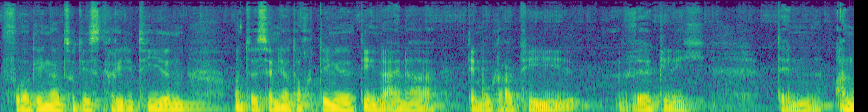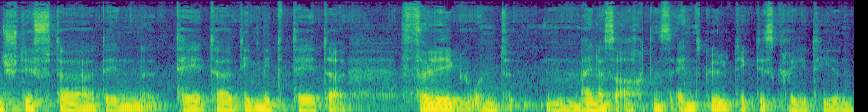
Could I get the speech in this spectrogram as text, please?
Vorgänger zu diskreditieren. Und das sind ja doch Dinge, die in einer Demokratie wirklich den Anstifter, den Täter, die Mittäter völlig und meines Erachtens endgültig diskreditieren.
